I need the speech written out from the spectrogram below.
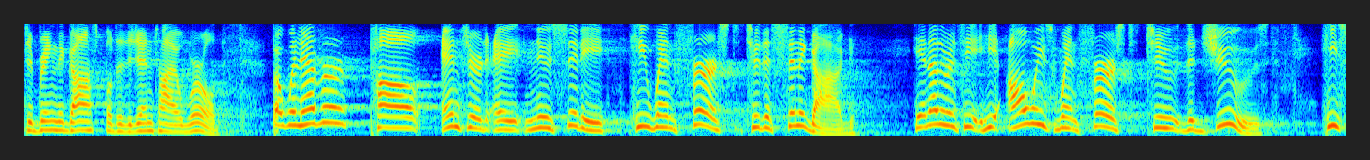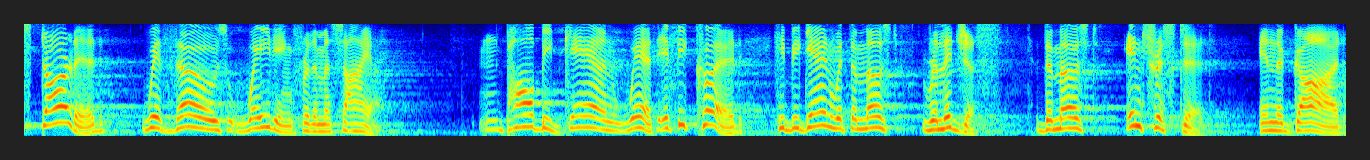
to bring the gospel to the Gentile world. But whenever Paul entered a new city, he went first to the synagogue. In other words, he, he always went first to the Jews. He started with those waiting for the Messiah. Paul began with, if he could, he began with the most religious, the most interested in the God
